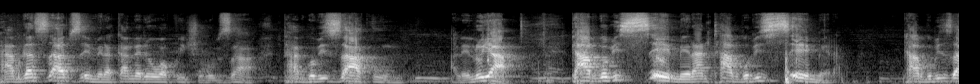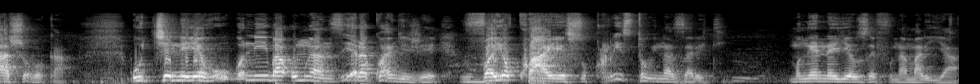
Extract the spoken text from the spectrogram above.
ntabwo azabyemera kandi ari we wakwica urubyaro ntabwo bizakunda. Aleluya ntabwo bisemera ntabwo bisemera ntabwo bizashoboka. Ukeneye ahubwo niba umwanzi yarakwangije vayo kwa yesu kirisito w'i nazareti. Mwene yosefu na mariya.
